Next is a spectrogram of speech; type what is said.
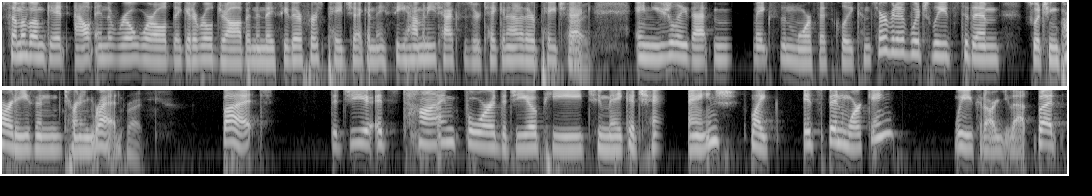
some of them get out in the real world, they get a real job, and then they see their first paycheck and they see how many taxes are taken out of their paycheck. Right. And usually that m- makes them more fiscally conservative, which leads to them switching parties and turning red. Right. But the G- it's time for the GOP to make a change. Like it's been working. Well, you could argue that, but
